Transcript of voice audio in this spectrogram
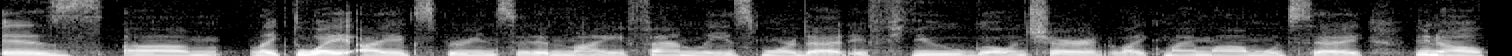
is um, like the way I experience it in my family is more that if you go and share it, like my mom would say, you know,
